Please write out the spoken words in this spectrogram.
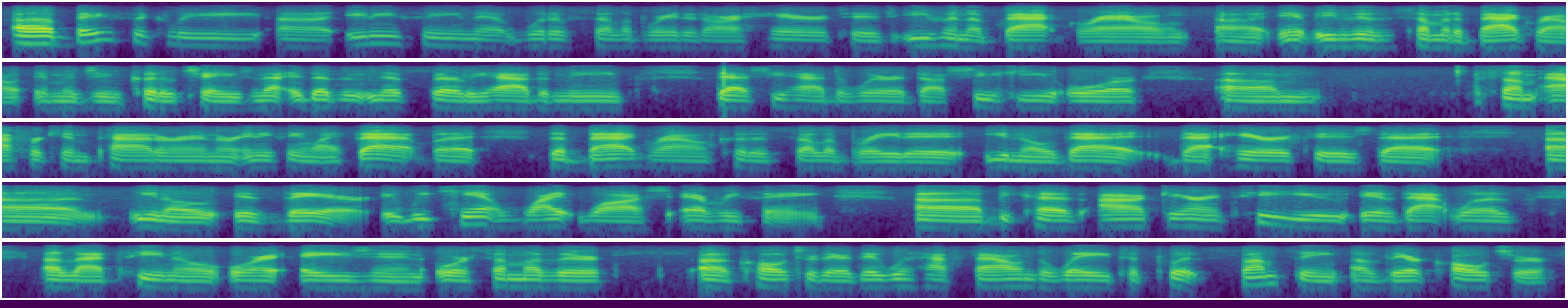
Uh, basically, uh, anything that would have celebrated our heritage, even a background, uh, even some of the background imaging could have changed. Now, it doesn't necessarily have to mean that she had to wear a dashiki or um, some African pattern or anything like that, but the background could have celebrated, you know, that that heritage that uh, you know is there. We can't whitewash everything uh, because I guarantee you, if that was a Latino or Asian or some other uh, culture there, they would have found a way to put something of their culture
